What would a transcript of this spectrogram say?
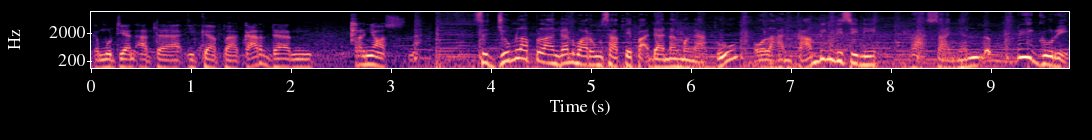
Kemudian ada iga bakar dan ternyos. Nah, Sejumlah pelanggan warung sate Pak Danang mengaku olahan kambing di sini rasanya lebih gurih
